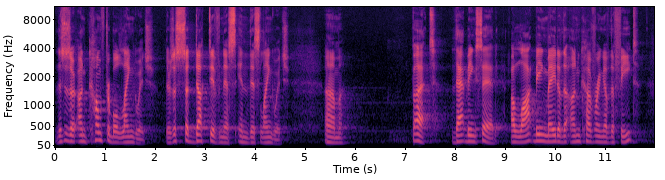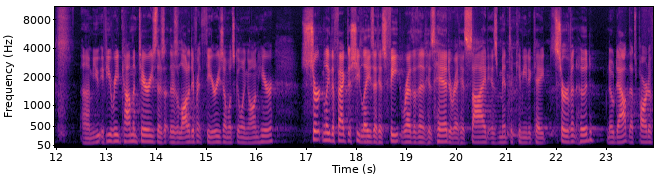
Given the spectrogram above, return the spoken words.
this is an uncomfortable language. There's a seductiveness in this language. Um, but that being said, a lot being made of the uncovering of the feet um, you, if you read commentaries, there's, there's a lot of different theories on what's going on here. Certainly, the fact that she lays at his feet rather than at his head or at his side is meant to communicate servanthood, no doubt. That's part of,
